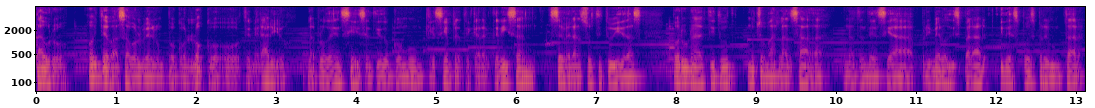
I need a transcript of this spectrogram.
Tauro, hoy te vas a volver un poco loco o temerario. La prudencia y sentido común que siempre te caracterizan se verán sustituidas por una actitud mucho más lanzada, una tendencia a primero disparar y después preguntar,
